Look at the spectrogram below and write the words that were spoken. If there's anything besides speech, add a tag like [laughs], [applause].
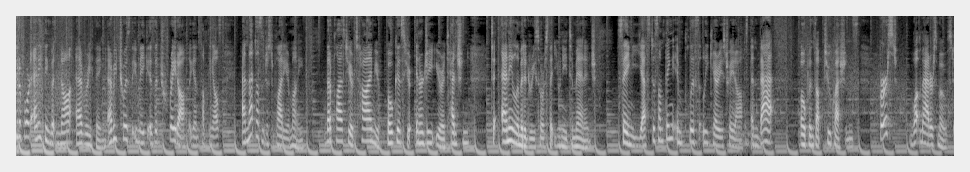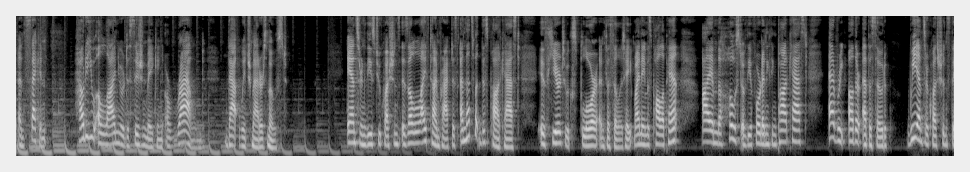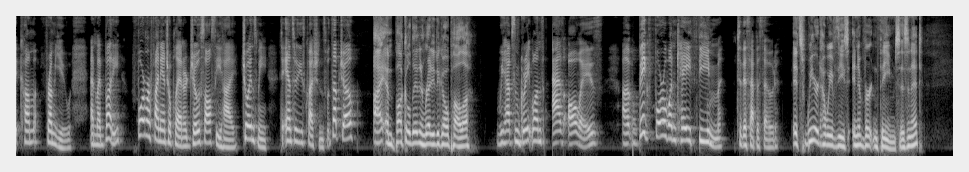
can afford anything, but not everything. Every choice that you make is a trade off against something else. And that doesn't just apply to your money, that applies to your time, your focus, your energy, your attention, to any limited resource that you need to manage. Saying yes to something implicitly carries trade offs, and that opens up two questions. First, what matters most? And second, how do you align your decision making around that which matters most? Answering these two questions is a lifetime practice, and that's what this podcast is here to explore and facilitate. My name is Paula Pant. I am the host of the Afford Anything podcast. Every other episode, we answer questions that come from you. And my buddy, former financial planner Joe Saul-Sehy, joins me to answer these questions. What's up, Joe? I am buckled in and ready to go, Paula. We have some great ones as always. A big 401k theme to this episode. It's weird how we have these inadvertent themes, isn't it?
